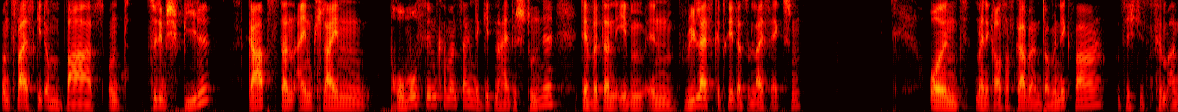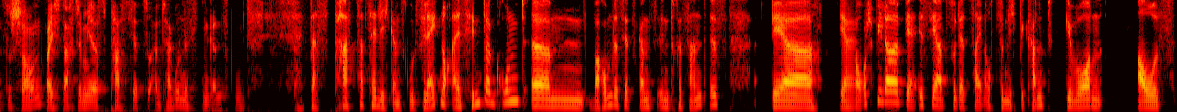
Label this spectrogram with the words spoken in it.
Und zwar, es geht um Was. Und zu dem Spiel gab es dann einen kleinen Promo-Film, kann man sagen. Der geht eine halbe Stunde. Der wird dann eben in Real Life gedreht, also Live-Action. Und meine Grausaufgabe an Dominik war, sich diesen Film anzuschauen, weil ich dachte mir, es passt ja zu Antagonisten ganz gut. Das passt tatsächlich ganz gut. Vielleicht noch als Hintergrund, ähm, warum das jetzt ganz interessant ist. Der, der Schauspieler, der ist ja zu der Zeit auch ziemlich bekannt geworden aus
